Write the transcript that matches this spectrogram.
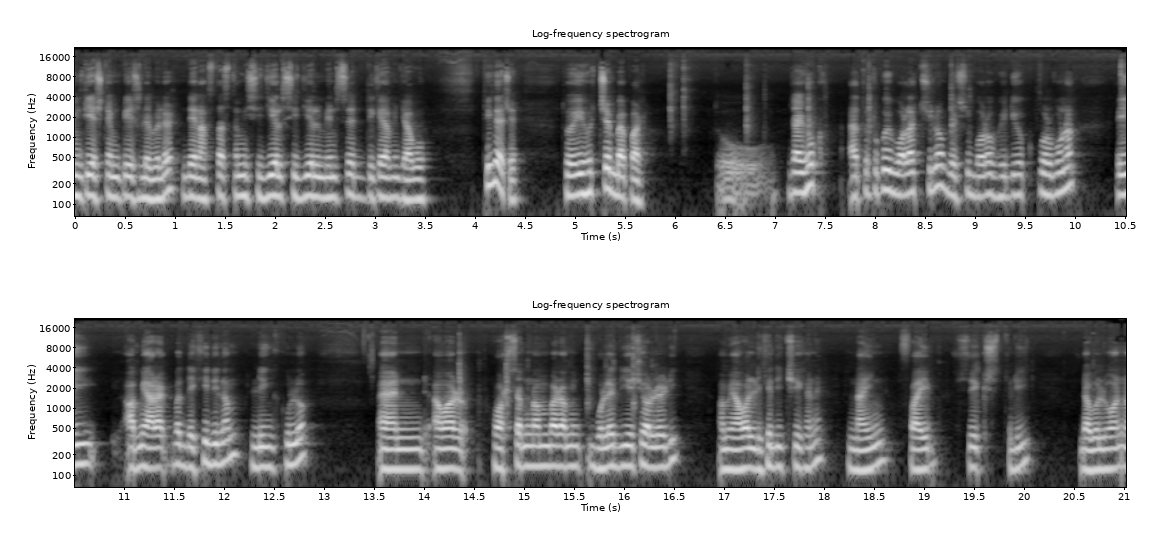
এমটিএস টেমটিএস লেভেলের দেন আস্তে আস্তে আমি সিজিএল সিজিএল মেন্সের দিকে আমি যাব। ঠিক আছে? তো এই হচ্ছে ব্যাপার। তো যাই হোক, এতটুকুই বলার ছিল। বেশি বড় ভিডিও করব না। এই আমি আর একবার দেখিয়ে দিলাম লিঙ্কগুলো অ্যান্ড আমার হোয়াটসঅ্যাপ নাম্বার আমি বলে দিয়েছি অলরেডি আমি আবার লিখে দিচ্ছি এখানে nine five six three double one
